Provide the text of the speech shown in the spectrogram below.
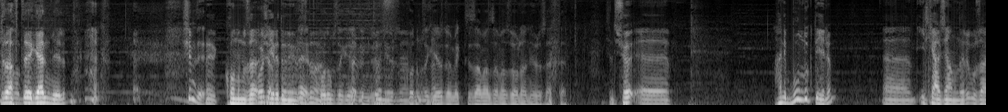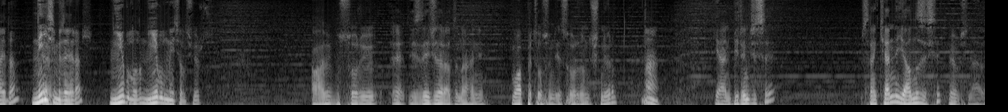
biz haftaya gelmeyelim. Şimdi Evet, konumuza hocam geri dönüyoruz evet, değil mi? konumuza geri Tabii, dönüyoruz. dönüyoruz yani konumuza konumuza. geri dönmekte zaman zaman zorlanıyoruz hatta. Şimdi şöyle e, hani bulduk diyelim e, ilkel canlıları uzayda. Ne Evet. işimize yarar? Niye bulalım? Niye bulmaya çalışıyoruz? Abi bu soruyu evet izleyiciler adına hani muhabbet olsun diye sorduğunu düşünüyorum. Ha. Yani birincisi sen kendini yalnız hissetmiyor musun abi?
